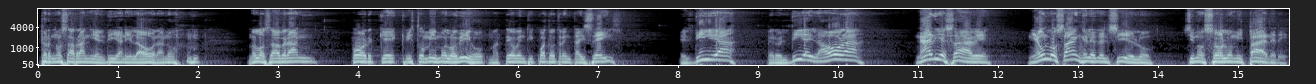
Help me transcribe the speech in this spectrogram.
pero no sabrán ni el día ni la hora, ¿no? No lo sabrán porque Cristo mismo lo dijo, Mateo 24, 36, el día, pero el día y la hora, nadie sabe, ni aun los ángeles del cielo, sino solo mi Padre.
